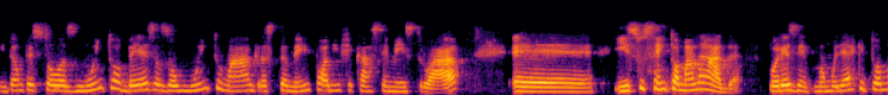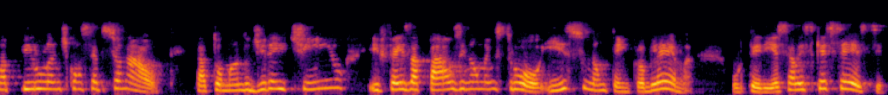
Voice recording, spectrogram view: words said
então pessoas muito obesas ou muito magras também podem ficar sem menstruar, é, isso sem tomar nada. Por exemplo, uma mulher que toma pílula anticoncepcional, está tomando direitinho e fez a pausa e não menstruou, isso não tem problema. Ou teria se ela esquecesse.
